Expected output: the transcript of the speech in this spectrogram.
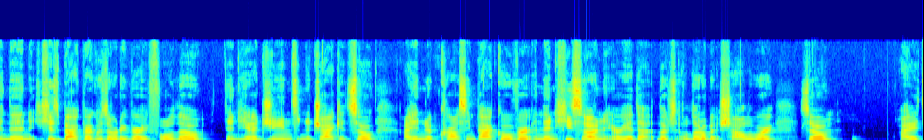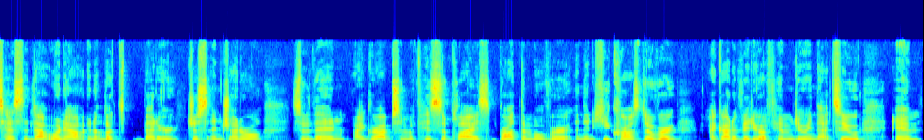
And then his backpack was already very full though, and he had jeans and a jacket. So I ended up crossing back over. And then he saw an area that looked a little bit shallower. So I tested that one out and it looked better just in general. So then I grabbed some of his supplies, brought them over, and then he crossed over. I got a video of him doing that too. And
